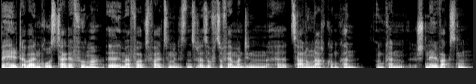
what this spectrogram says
behält aber einen Großteil der Firma, äh, im Erfolgsfall zumindestens oder so, sofern man den äh, Zahlungen nachkommen kann und kann schnell wachsen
